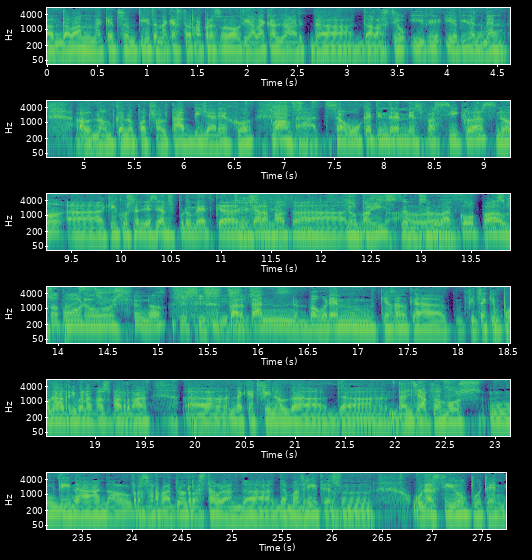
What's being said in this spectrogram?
endavant en aquest sentit, en aquesta represa del diàleg al llarg de, de l'estiu i, i evidentment el nom que no pot faltar Villarejo, Oh, sí. eh, segur que tindrem més fascicles no? Eh, Quico Sallés ja ens promet que Sí, encara sí. falta I el la- país, sembla. la copa, els puros no? Sí, sí, sí, per sí, tant veurem què és el que fins a quin punt arriben a desbarrar eh, en aquest final de, de, del ja famós dinar en el reservat d'un restaurant de, de Madrid. És un, un estiu potent.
